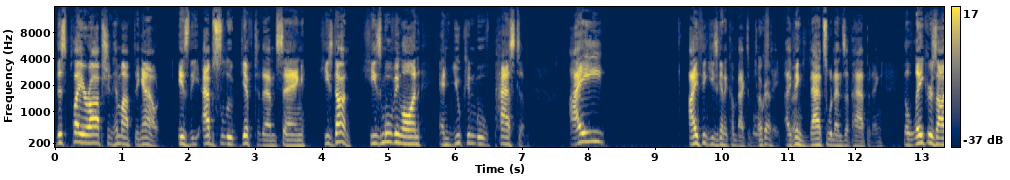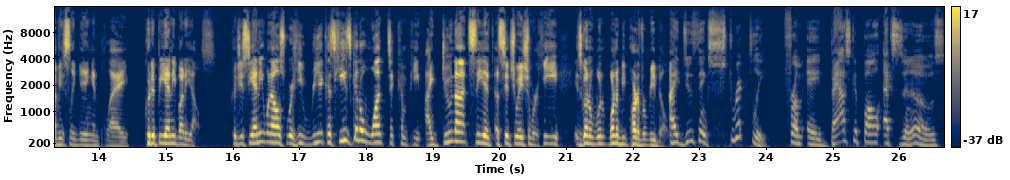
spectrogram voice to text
this player option, him opting out, is the absolute gift to them saying, he's done, he's moving on, and you can move past him. I. I think he's going to come back to Golden Okay. State. I think that's what ends up happening. The Lakers obviously being in play. Could it be anybody else? Could you see anyone else where he re because he's going to want to compete? I do not see a, a situation where he is going to want to be part of a rebuild. I do think strictly from a basketball X's and O's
